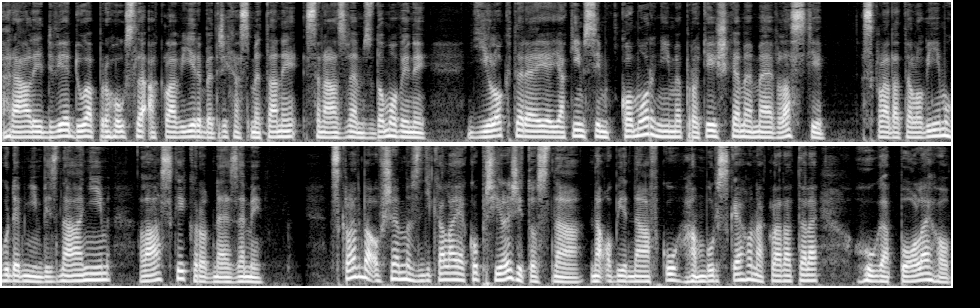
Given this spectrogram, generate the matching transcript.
hráli dvě dua pro housle a klavír Bedřicha Smetany s názvem Z domoviny, dílo, které je jakýmsi komorním protějškem mé vlasti, skladatelovým hudebním vyznáním lásky k rodné zemi. Skladba ovšem vznikala jako příležitostná na objednávku hamburského nakladatele Huga Poleho,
